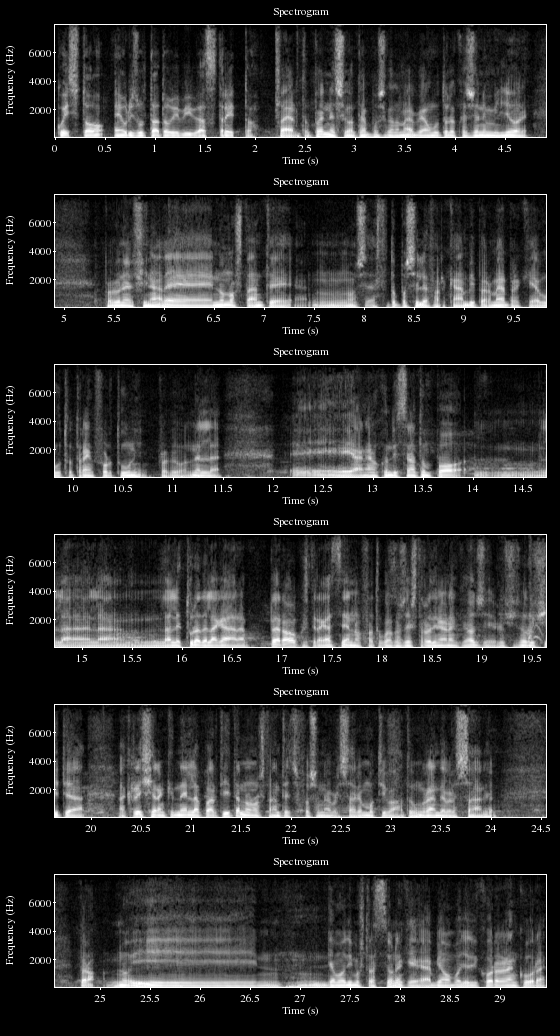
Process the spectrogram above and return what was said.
questo è un risultato che vive a stretto. Certo, poi nel secondo tempo secondo me abbiamo avuto le occasioni migliori proprio nel finale, nonostante non sia stato possibile far cambi per me perché ho avuto tre infortuni proprio nel, e hanno condizionato un po' la, la, la, lettura della gara. Però questi ragazzi hanno fatto qualcosa di straordinario anche oggi sono riusciti a, a crescere anche nella partita nonostante ci fosse un avversario motivato un grande avversario. Però noi diamo dimostrazione che abbiamo voglia di correre ancora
